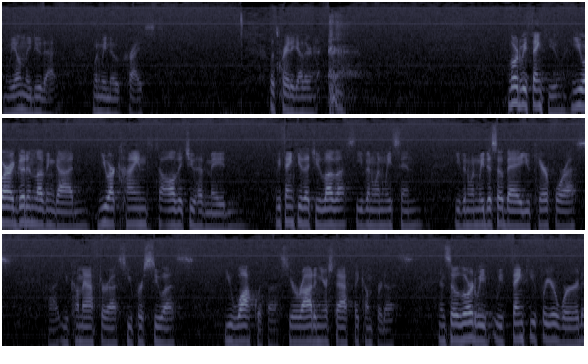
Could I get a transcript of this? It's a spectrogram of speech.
And we only do that when we know Christ. Let's pray together. Lord, we thank you. You are a good and loving God. You are kind to all that you have made. We thank you that you love us even when we sin, even when we disobey. You care for us. Uh, you come after us. You pursue us. You walk with us. Your rod and your staff, they comfort us. And so, Lord, we, we thank you for your word.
